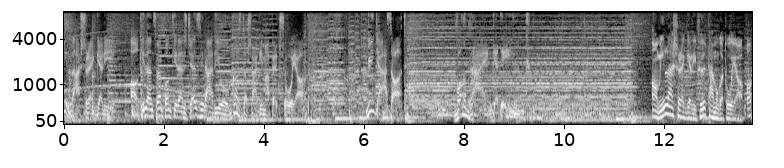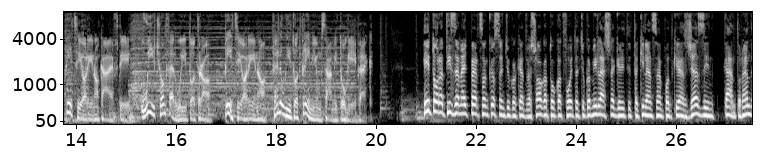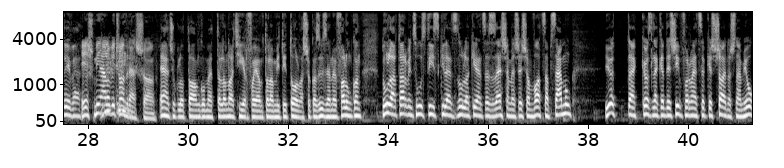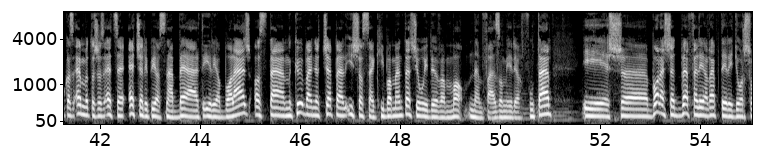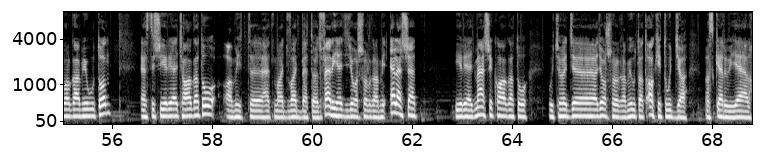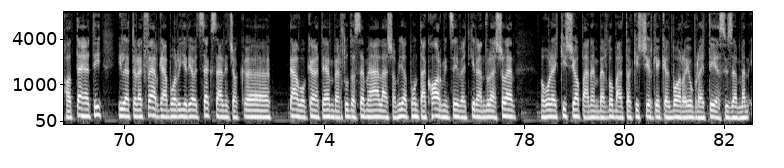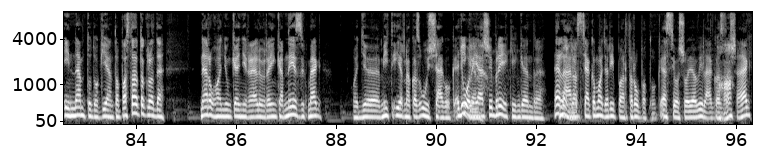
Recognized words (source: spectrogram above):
Millás reggeli, a 90.9 Jazzy Rádió gazdasági mapetsója. Vigyázat! Van rá engedélyünk! A Millás reggeli főtámogatója a PC Arena Kft. Újítson felújítottra. PC Arena. Felújított prémium számítógépek. 7 óra 11 percen köszöntjük a kedves hallgatókat, folytatjuk a Millás reggelit itt a 90.9 Jazzin, Kántor Endrével. És Mihálovics Andrással. Elcsuklott a hangomettel a nagy hírfolyamtól, amit itt olvasok az üzenő falunkon. 0 30 20 10 909 ez az SMS és a WhatsApp számunk. Jöttek közlekedés információk, és sajnos nem jók. Az M5-ös az egyszer, Ecseri piacnál beállt, írja Balázs. Aztán Kőbánya, Csepel, Isaszeg hibamentes. Jó idő van, ma nem fázom, írja Futár. És baleset befelé a reptéri gyorsforgalmi úton. Ezt is írja egy hallgató, amit hát majd vagy betölt. Ferihegyi gyorsforgalmi elesett, írja egy másik hallgató, úgyhogy a gyorsforgalmi utat, aki tudja, az kerülje el, ha teheti, illetőleg Fergábor írja, hogy szexálni csak távol-keleti ember tud a szeme állása miatt, mondták 30 éve egy kirándulás során, ahol egy kis japán ember dobálta a kis csirkéket balra-jobbra egy TS üzemben. Én nem tudok ilyen tapasztalatokról, de ne rohanjunk ennyire előre, inkább nézzük meg, hogy mit írnak az újságok. Egy Igen. óriási breaking endre. Elárasztják a magyar ipart a robotok. Ezt jósolja a világgazdaság.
